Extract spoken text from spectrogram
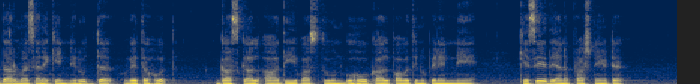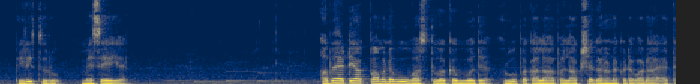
ධර්ම සැනකින් නිරුද්ධ වෙතහොත් ගස්ගල් ආදී වස්තුන් බොහෝ කල් පවතිනු පෙනෙන්නේ කෙසේද යන ප්‍රශ්නයට පිළිතුරු මෙසේය. අබ ඇටයක් පමණ වූ වස්තුවක වුවද රූප කලාප ලක්ෂ ගණනකට වඩා ඇත.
